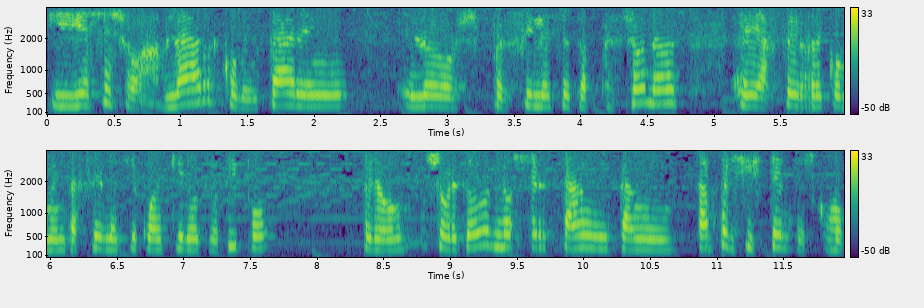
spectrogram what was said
Y es eso, hablar, comentar en, los perfiles de otras personas, eh, hacer recomendaciones de cualquier otro tipo, pero sobre todo no ser tan tan tan persistentes como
